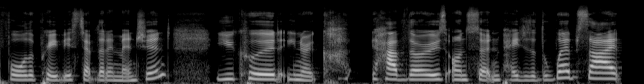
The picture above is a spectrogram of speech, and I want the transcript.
for the previous step that I mentioned, you could, you know, have those on certain pages of the website,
